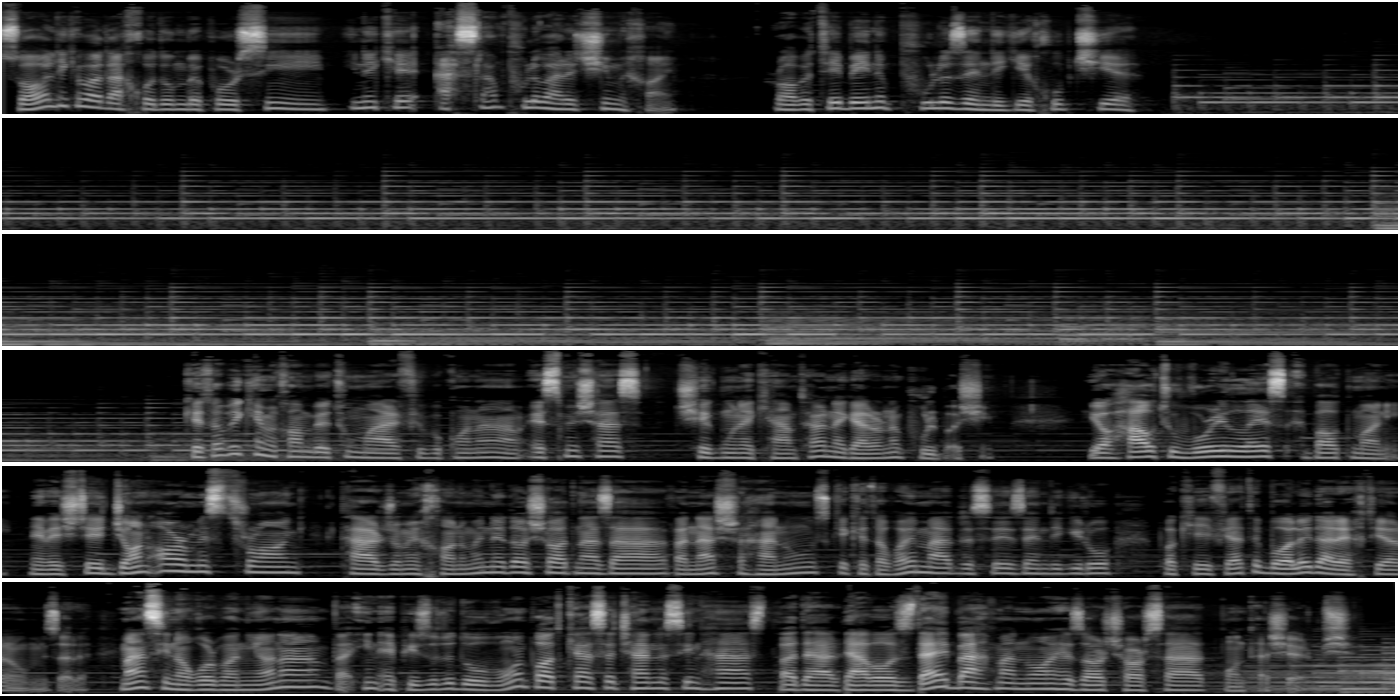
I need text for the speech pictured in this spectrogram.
سوالی که باید از خودمون بپرسیم اینه که اصلا پول برای چی می‌خوایم؟ رابطه بین پول و زندگی خوب چیه؟ کتابی که می‌خوام بهتون معرفی بکنم اسمش هست چگونه کمتر نگران پول باشیم یا How to Worry Less About Money. نوشته جان آرمسترانگ ترجمه خانم ندا شاد نظر و نشر هنوز که کتاب های مدرسه زندگی رو با کیفیت بالایی در اختیارمون می‌ذاره. من سینا قربانیانم و این اپیزود دوم پادکست چنل سین هست و در دوازده بهمن ماه 1400 منتشر میشه.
